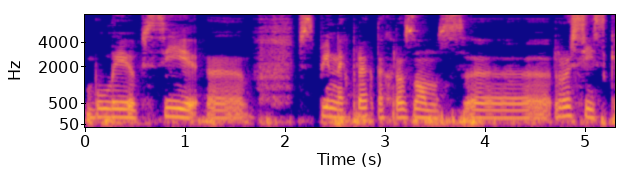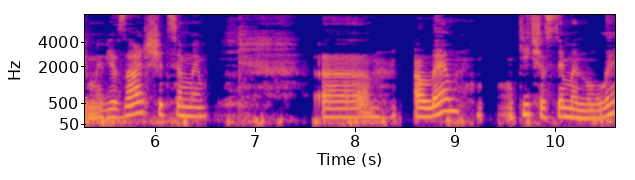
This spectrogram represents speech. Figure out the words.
були всі е, в спільних проєктах разом з е, російськими в'язальщицями. Е, Але ті часи минули,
